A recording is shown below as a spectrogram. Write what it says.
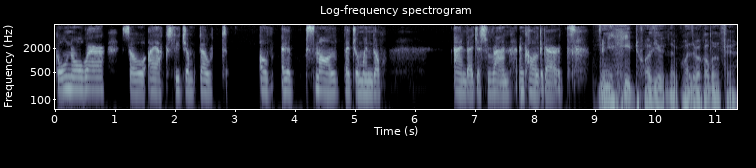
go nowhere. So I actually jumped out of a small bedroom window and I just ran and called the guards. And you hid while you while they were coming for you.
